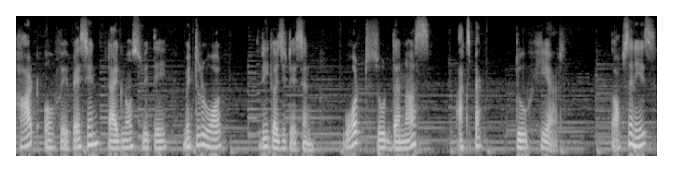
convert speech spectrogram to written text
heart of a patient diagnosed with a mitral valve regurgitation. What should the nurse expect to hear? The option is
